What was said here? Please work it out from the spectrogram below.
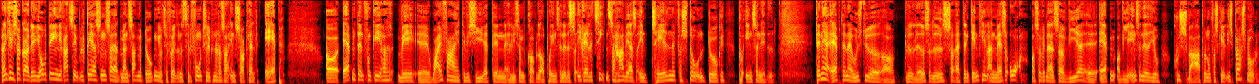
Hvordan kan de så gøre det? Jo, det er egentlig ret simpelt. Det er sådan så, at man sammen med dukken jo til forældrenes telefon tilknytter sig en såkaldt app. Og appen den fungerer ved øh, wifi, det vil sige, at den er ligesom koblet op på internettet. Så i realiteten så har vi altså en talende, forstående dukke på internettet. Den her app, den er udstyret og blevet lavet således, så at den genkender en masse ord, og så vil den altså via øh, appen og via internettet jo kunne svare på nogle forskellige spørgsmål.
